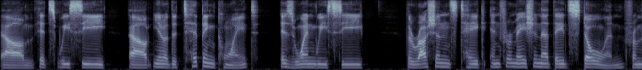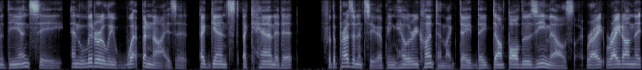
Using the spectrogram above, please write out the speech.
Um, it's we see, uh, you know, the tipping point is when we see the Russians take information that they'd stolen from the DNC and literally weaponize it against a candidate for the presidency, that being Hillary Clinton. Like they they dump all those emails, right, right on the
